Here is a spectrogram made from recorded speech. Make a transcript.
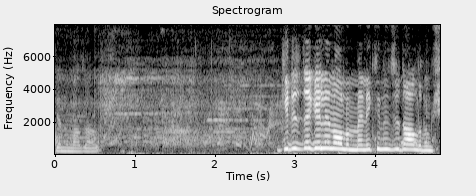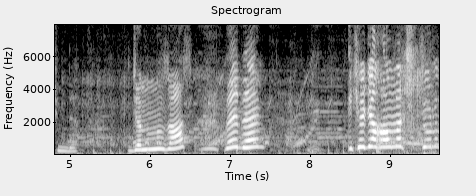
Canım azaldı. İkiniz de gelin oğlum ben ikinizi de alırım şimdi. Canınız az ve ben içecek almak istiyorum.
